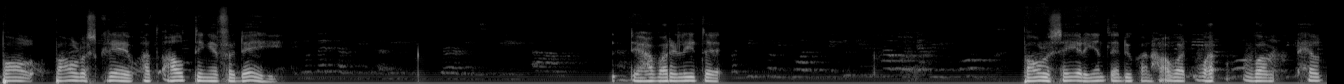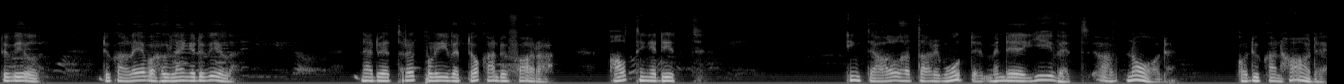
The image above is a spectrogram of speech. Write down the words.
Paul, Paulus skrev att allting är för dig. Det har varit lite... Paulus säger egentligen du kan ha vad, vad, vad helst du vill. Du kan leva hur länge du vill. När du är trött på livet, då kan du fara. Allting är ditt. Inte alla tar emot det, men det är givet av nåd. Och du kan ha det,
